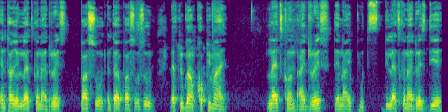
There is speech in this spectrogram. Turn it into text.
enter your Litecoin address, password, enter your password. So let me go and copy my Litecoin address then I put the Litecoin address there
